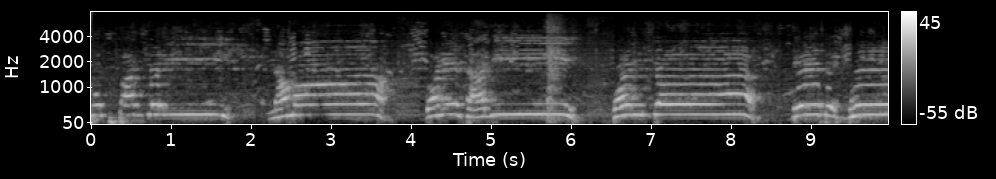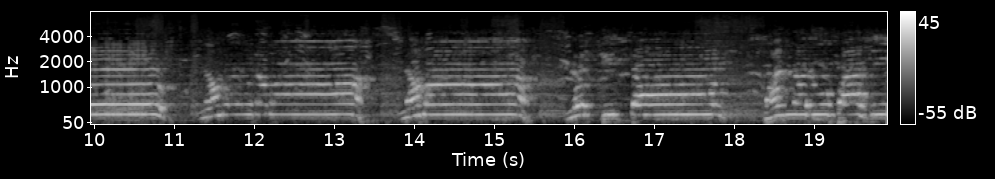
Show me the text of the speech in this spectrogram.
পুষ্পাঞ্জলি। নম গণেশাদি। পঞ্চ দেব নমো নম। নম লক্ষিতম ধন্যরূপাসী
